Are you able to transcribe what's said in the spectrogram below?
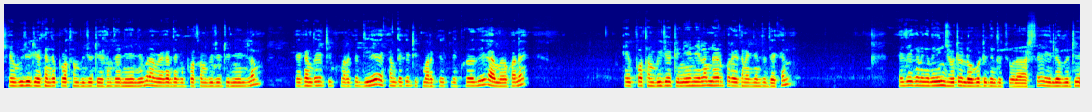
সেই ভিডিওটি এখান থেকে, প্রথম ভিডিওটি এখান থেকে নিয়ে নেবেন। আমি এখান থেকে প্রথম ভিডিওটি নিয়ে নিলাম। এখান থেকে টিক মার্কে দিয়ে, এখান থেকে টিক মার্কে ক্লিক করে দিয়ে আমি ওখানে এই প্রথম ভিডিওটি নিয়ে নিলাম। নেওয়ার পর এখানে কিন্তু দেখেন, এই যে এখানে কিন্তু ইনশটের লোগোটি কিন্তু চলে আসছে। এই লোগোটি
